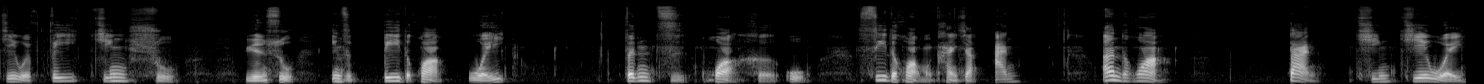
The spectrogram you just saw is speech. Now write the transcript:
皆为非金属元素，因此 B 的话为。分子化合物，C 的话，我们看一下氨，氨的话，氮、氢皆为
